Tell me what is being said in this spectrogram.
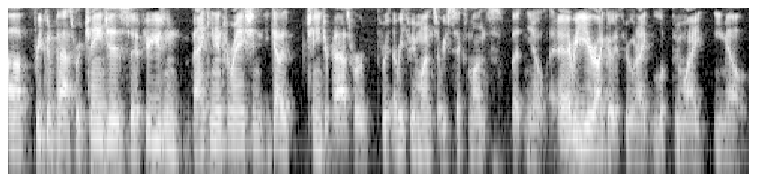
uh, frequent password changes. So if you're using banking information, you got to change your password three, every three months, every six months. But you know, every year I go through and I look through my email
